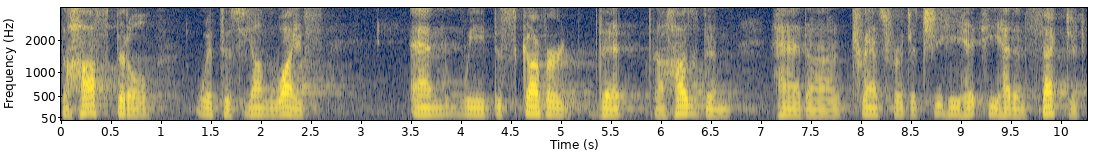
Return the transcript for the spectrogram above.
the hospital with this young wife, and we discovered that the husband had uh, transferred, that she, he, he had infected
